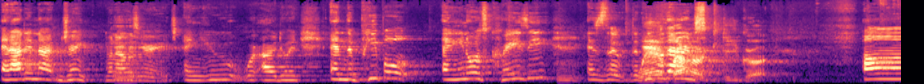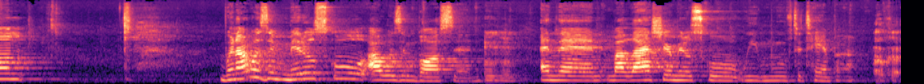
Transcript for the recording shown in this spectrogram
And I did not drink when I was Mhm. your age. And you were, are doing, and the people, and you know what's crazy? Is the, the Mm. Where people that are in Broward did you grow up? Um, when I was in middle school, I was in Boston, Mm-hmm. and then my last year of middle school, we moved to Tampa. Okay.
